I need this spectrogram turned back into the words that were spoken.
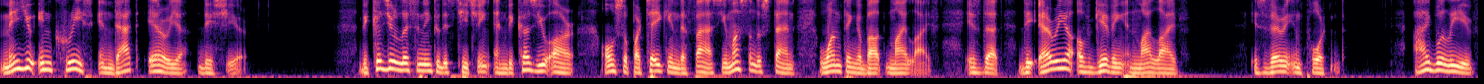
May you increase in that area this year. Because you're listening to this teaching and because you are also partaking the fast, you must understand one thing about my life is that the area of giving in my life is very important. I believe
